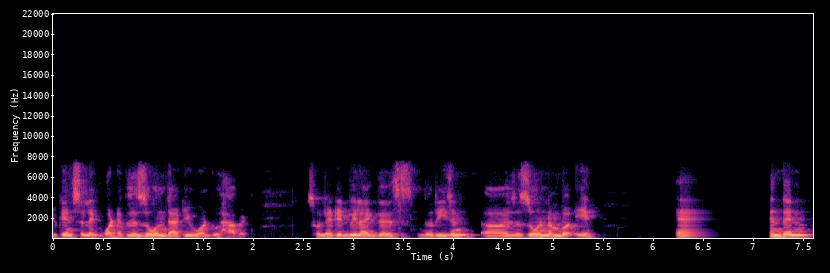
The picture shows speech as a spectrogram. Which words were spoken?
you can select whatever the zone that you want to have it. So let it be like this the region uh, is a zone number a. And, and then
